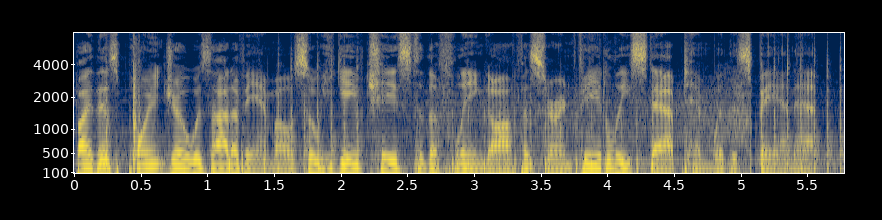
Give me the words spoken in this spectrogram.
By this point, Joe was out of ammo, so he gave chase to the fleeing officer and fatally stabbed him with his bayonet.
